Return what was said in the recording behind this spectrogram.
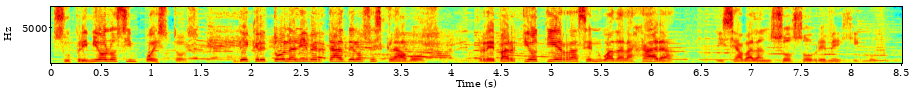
suprimió los impuestos, decretó la libertad de los esclavos, repartió tierras en Guadalajara y se abalanzó sobre México.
